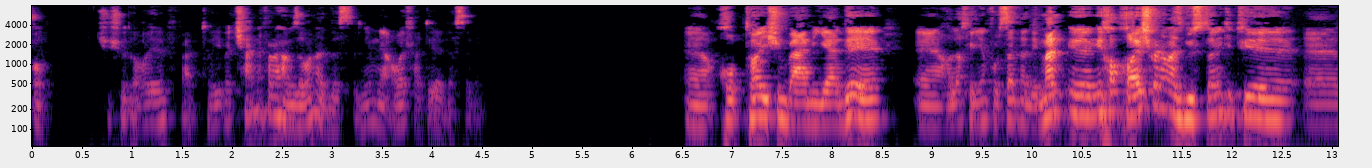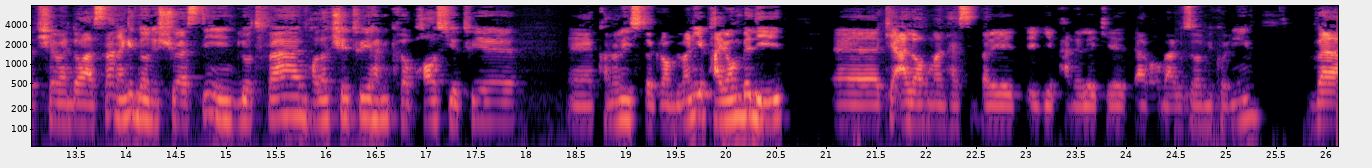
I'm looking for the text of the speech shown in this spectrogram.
خب چی شد؟ آقای فتایی و چند نفر همزمان دست دادیم؟ نه آقای فتایی دست دادیم. خب تا ایشون برمیگرده حالا خیلی فرصت نداریم. من می‌خوام خواهش کنم از دوستانی که توی شونده هستن. اگه دانشجو هستین لطفا حالا چه توی همین کلاب هاست یا توی کانال اینستاگرام به من یه پیام بدید که علاقمند هستید برای یه پنله که در واقع برگزار می‌کنیم. و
